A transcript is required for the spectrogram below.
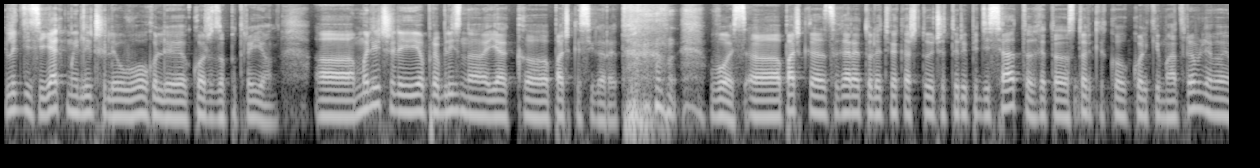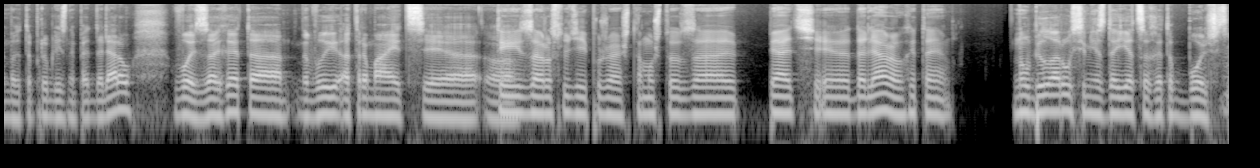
Глядзіце як мы лічылі ўвогуле кошт за патрыён мы лічылі ее прыблізна як пачка сигарет Вось пачка цыгарет у літве каштуе 450 гэта столькі колькі мы атрымліваем это прыблізна 5 даляраў. Вось за гэта вы атрымаете атрымаеце ты зараз людзей пужаеш тому что за 5 даляраў гэта Ну беларусі мне здаецца гэта больш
